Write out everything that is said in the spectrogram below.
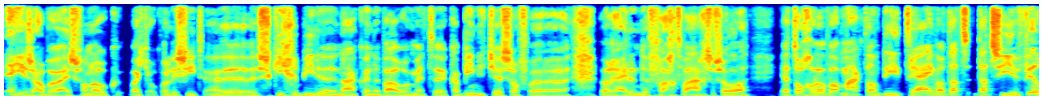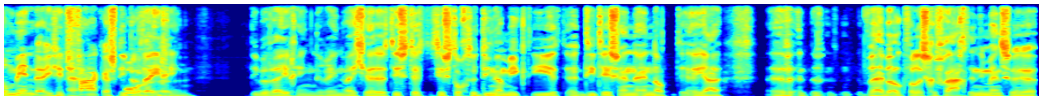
je zou bewijs van ook, wat je ook wel eens ziet... Uh, skigebieden na kunnen bouwen met uh, kabinetjes... of rijdende vrachtwagens of zo. Ja, toch, wat maakt dan die trein? Want dat, dat zie je veel minder. Je ziet ja, vaker sporen. Die beweging. Die beweging erin, weet je. Het is, het is toch de dynamiek die het, die het is. En, en dat, ja... we hebben ook wel eens gevraagd in die mensen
